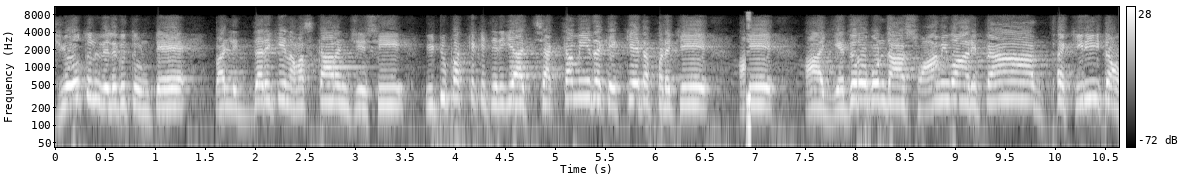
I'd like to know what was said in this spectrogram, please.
జ్యోతులు వెలుగుతుంటే వాళ్ళిద్దరికీ నమస్కారం చేసి ఇటుపక్కకి తిరిగి ఆ చెక్క మీదకి ఎక్కేటప్పటికీ ఆ- ఎదురుగుండ ఎదురుగుండా స్వామివారి పెద్ద కిరీటం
